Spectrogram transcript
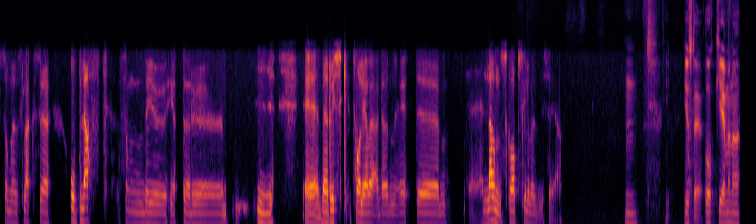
som en slags eh, oblast som det ju heter eh, i eh, den rysktaliga världen. Ett eh, landskap skulle väl vi säga. Mm. Just det, och jag menar,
